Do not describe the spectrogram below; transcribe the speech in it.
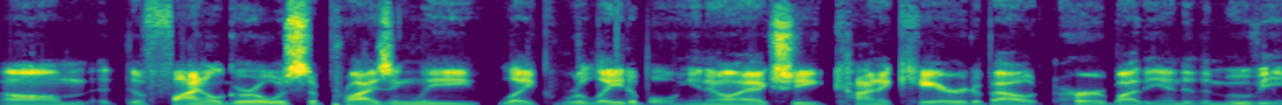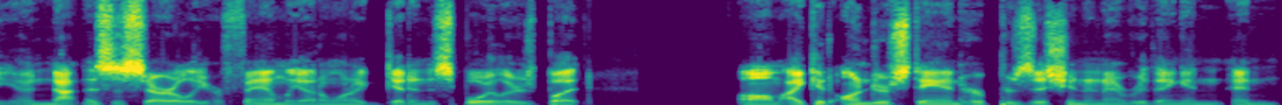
Um, the final girl was surprisingly like relatable. You know, I actually kind of cared about her by the end of the movie, and not necessarily her family. I don't want to get into spoilers, but um, I could understand her position and everything, and and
